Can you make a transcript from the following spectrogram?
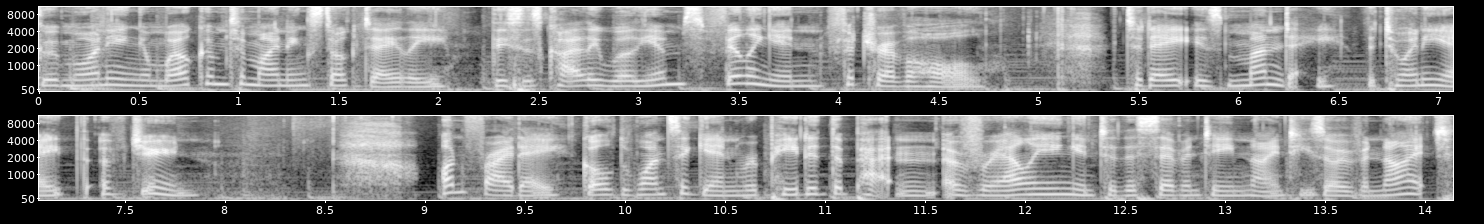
Good morning and welcome to Mining Stock Daily. This is Kylie Williams filling in for Trevor Hall. Today is Monday, the 28th of June. On Friday, gold once again repeated the pattern of rallying into the 1790s overnight,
